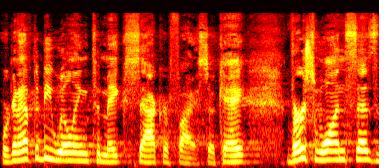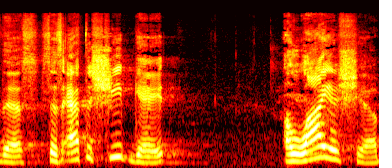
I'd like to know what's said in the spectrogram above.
We're going to have to be willing to make sacrifice, okay? Verse 1 says this says, At the sheep gate, Eliashib,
